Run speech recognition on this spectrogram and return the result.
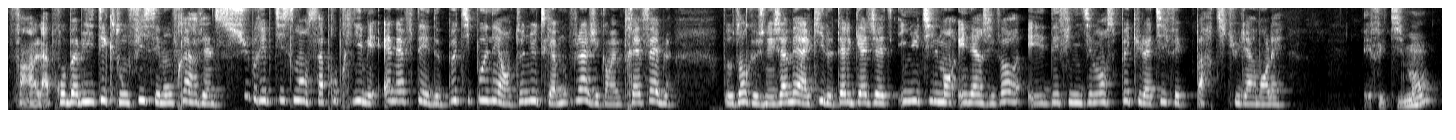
Enfin, la probabilité que ton fils et mon frère viennent subrepticement s'approprier mes NFT de petits poneys en tenue de camouflage est quand même très faible. D'autant que je n'ai jamais acquis de tels gadgets inutilement énergivores et définitivement spéculatifs et particulièrement laids. Effectivement,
